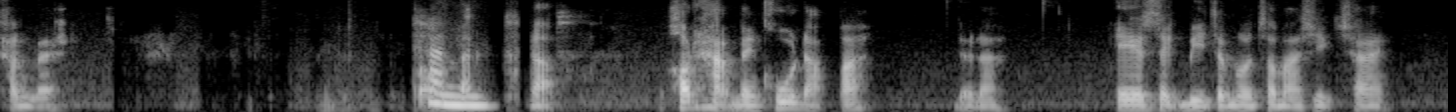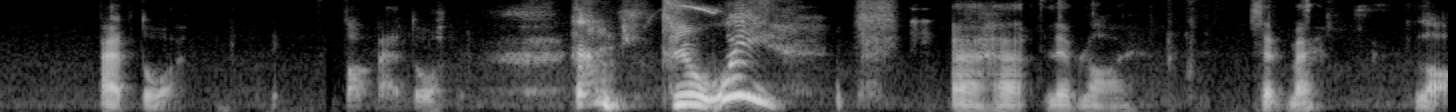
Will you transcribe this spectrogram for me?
ทันไหม ทันแปดดับเขาถามเป็นคู่ดับปะเดี๋ยวนะ A เซก B จำนวนสมาชิกใช่แปดตัวตอบแปดตัวจิ๋วยอ่าฮะ เรียบร้อย เสร็จไหมหรอ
